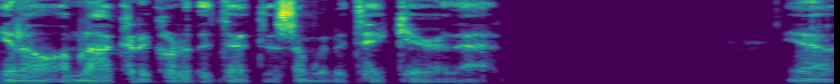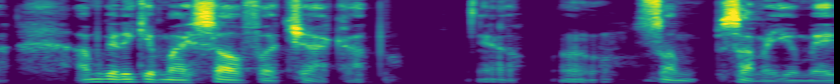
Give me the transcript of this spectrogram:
You know, I'm not going to go to the dentist. I'm going to take care of that. You know, I'm going to give myself a checkup. You know, some some of you may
